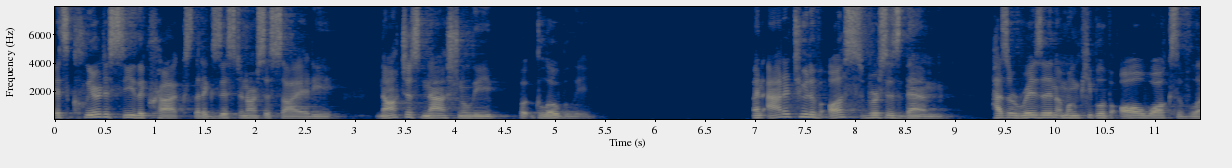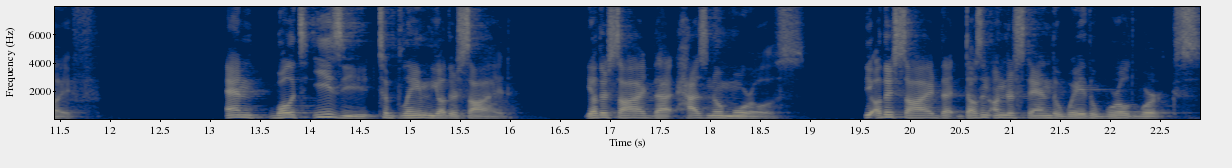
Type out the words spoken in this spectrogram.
It's clear to see the cracks that exist in our society, not just nationally, but globally. An attitude of us versus them has arisen among people of all walks of life. And while it's easy to blame the other side, the other side that has no morals, the other side that doesn't understand the way the world works,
